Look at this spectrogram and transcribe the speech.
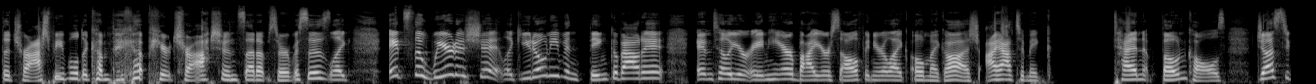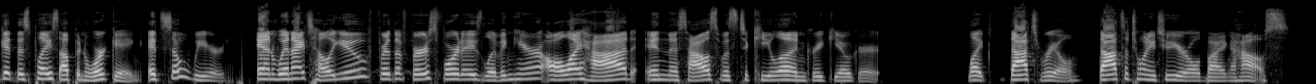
the trash people to come pick up your trash and set up services? Like, it's the weirdest shit. Like, you don't even think about it until you're in here by yourself and you're like, oh my gosh, I have to make 10 phone calls just to get this place up and working. It's so weird. And when I tell you, for the first four days living here, all I had in this house was tequila and Greek yogurt. Like, that's real. That's a 22 year old buying a house.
